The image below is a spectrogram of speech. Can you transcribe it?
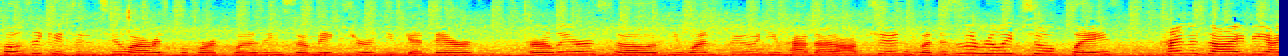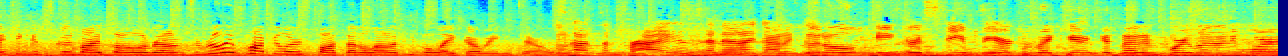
close the kitchen two hours before closing, so make sure you get there earlier. So if you want food, you have that option. But this is a really chill place kind of divey. I think it's good vibes all around. It's a really popular spot that a lot of people like going to. Got some fries and then I got a good old Anchor Steam beer because I can't get that in Portland anymore.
